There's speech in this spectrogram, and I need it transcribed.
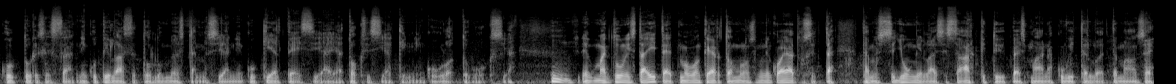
kulttuurisessa niin kuin tilassa tullut myös tämmöisiä niin kuin kielteisiä ja toksisiakin niin kuin ulottuvuuksia. Mm. Niin mä tunnistan itse, että mä voin kertoa, mulla on sellainen niin ajatus, että tämmöisessä jungilaisessa arkkityypeissä mä oon aina kuvitellut, että mä oon se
